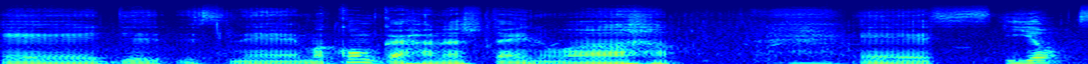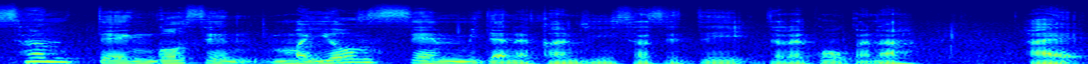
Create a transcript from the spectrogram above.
えー、でですね、まあ、今回話したいのは えー、3.5線、まあ、4線みたいな感じにさせていただこうかな。はい。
